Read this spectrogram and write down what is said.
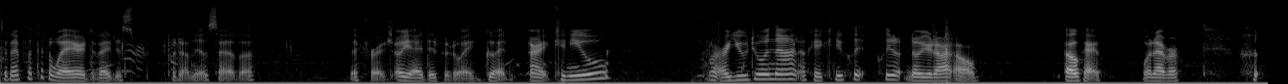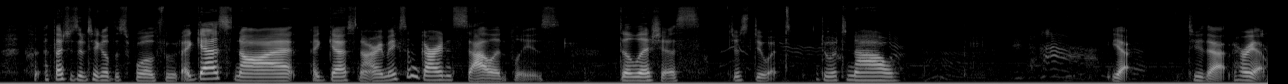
Did I put that away or did I just put it on the other side of the the fridge? Oh yeah, I did put it away. Good. Alright, can you... Are you doing that? Okay, can you clean, clean up? No, you're not? Oh. Okay. Whatever. I thought she was going to take out the spoiled food. I guess not. I guess not. Alright, make some garden salad, please. Delicious. Just do it. Do it now. Yeah. Do that. Hurry up.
